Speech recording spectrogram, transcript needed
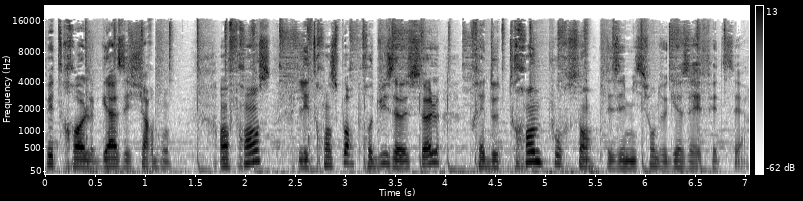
pétrole, gaz et charbon. En France, les transports produisent à eux seuls près de 30% des émissions de gaz à effet de serre.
